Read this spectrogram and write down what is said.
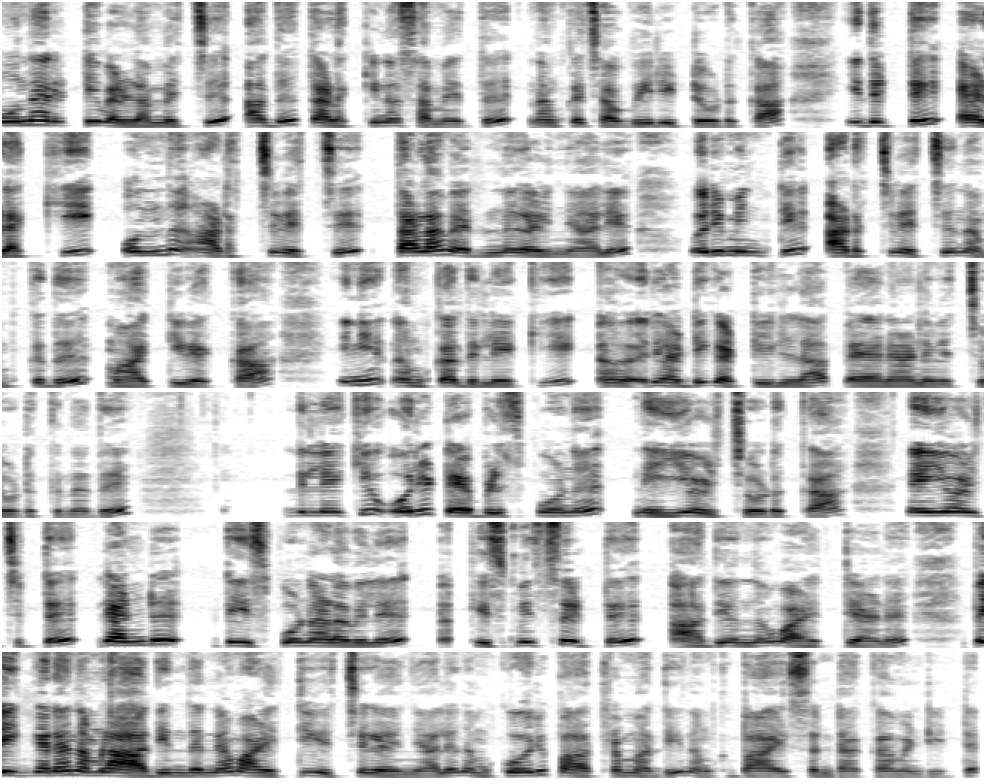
മൂന്നരട്ടി വെള്ളം വെച്ച് അത് തിളയ്ക്കുന്ന സമയത്ത് നമുക്ക് ചവ്വരി ഇട്ട് കൊടുക്കുക ഇതിട്ട് ഇളക്കി ഒന്ന് അടച്ചു വെച്ച് തള വരുന്നു കഴിഞ്ഞാൽ ഒരു മിനിറ്റ് അടച്ചു വെച്ച് നമുക്കിത് മാറ്റി വെക്കാം. ഇനി നമുക്കതിലേക്ക് ഒരു അടി കട്ടിയുള്ള പാനാണ് വെച്ച് കൊടുക്കുന്നത്. ഇതിലേക്ക് ഒരു ടേബിൾ സ്പൂണ് നെയ്യ് ഒഴിച്ചു കൊടുക്കുക നെയ്യ് ഒഴിച്ചിട്ട് രണ്ട് ടീസ്പൂൺ അളവിൽ കിസ്മിസ് ഇട്ട് ആദ്യം ഒന്ന് വഴറ്റുകയാണ് അപ്പം ഇങ്ങനെ നമ്മൾ ആദ്യം തന്നെ വഴറ്റി വെച്ച് കഴിഞ്ഞാൽ നമുക്ക് ഒരു പാത്രം മതി. നമുക്ക് പായസം ഉണ്ടാക്കാൻ വേണ്ടിയിട്ട്.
